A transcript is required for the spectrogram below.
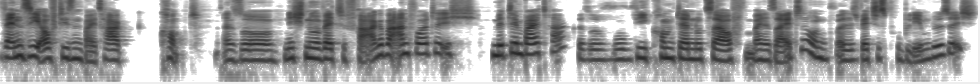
wenn sie auf diesen Beitrag kommt. Also nicht nur, welche Frage beantworte ich mit dem Beitrag, also wo, wie kommt der Nutzer auf meine Seite und welches Problem löse ich,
